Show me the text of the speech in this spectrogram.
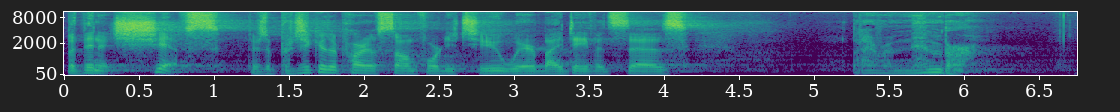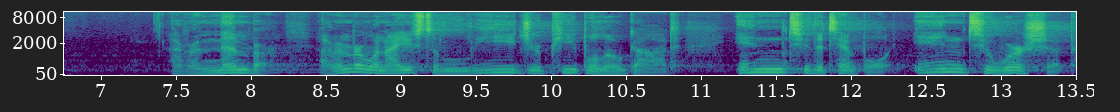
But then it shifts. There's a particular part of Psalm 42 whereby David says, But I remember. I remember. I remember when I used to lead your people, O God, into the temple, into worship,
